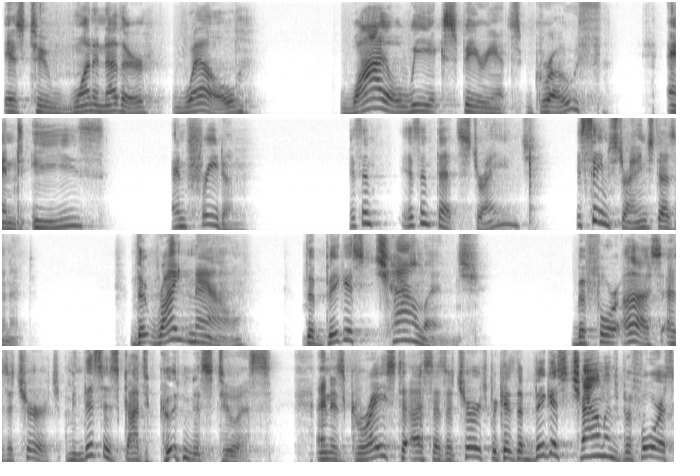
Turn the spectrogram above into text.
is to one another well while we experience growth and ease and freedom. Isn't, isn't that strange? It seems strange, doesn't it? That right now, the biggest challenge before us as a church, I mean, this is God's goodness to us and His grace to us as a church because the biggest challenge before us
